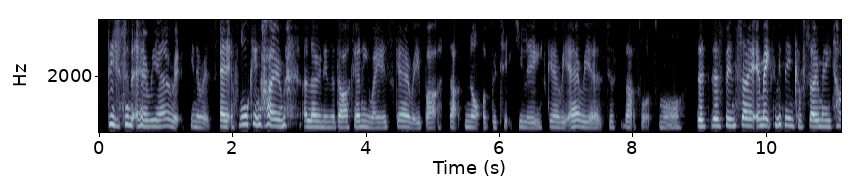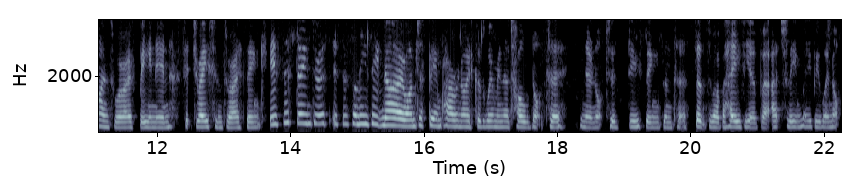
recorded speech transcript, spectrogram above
decent area. It, you know, it's uh, walking home alone in the dark anyway is scary, but that's not a particularly scary area. It's just that's what's more. There's been so it makes me think of so many times where I've been in situations where I think, is this dangerous? Is this uneasy? No, I'm just being paranoid because women are told not to you know, not to do things and to censor our behaviour, but actually maybe we're not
